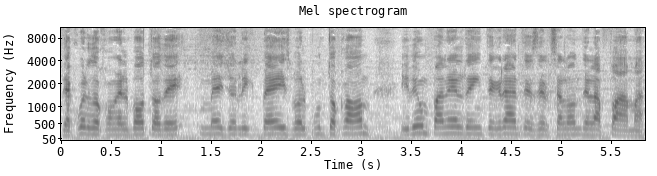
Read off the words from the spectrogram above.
de acuerdo con el voto de MajorLeagueBaseball.com y de un panel de integrantes del Salón de la Fama.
